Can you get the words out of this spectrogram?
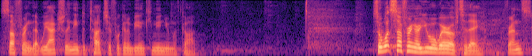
suffering that we actually need to touch if we're going to be in communion with God. So, what suffering are you aware of today, friends?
